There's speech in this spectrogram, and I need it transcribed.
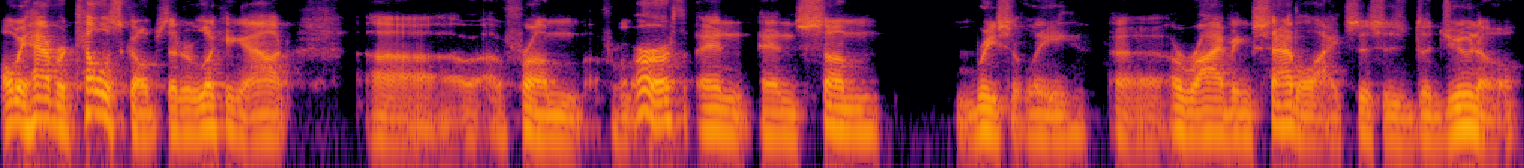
all we have are telescopes that are looking out uh, from from Earth and and some recently uh, arriving satellites. This is the Juno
